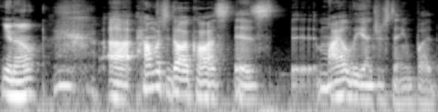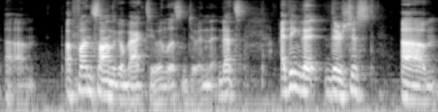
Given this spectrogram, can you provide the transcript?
You know, Uh, how much a dog costs is uh, mildly interesting, but um, a fun song to go back to and listen to. And that's, I think that there's just um,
